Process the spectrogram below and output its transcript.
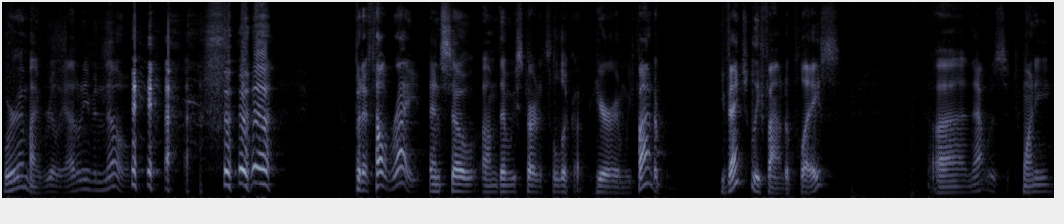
where am I really? I don't even know. but it felt right. And so um, then we started to look up here, and we found a, eventually found a place, uh, and that was 20,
